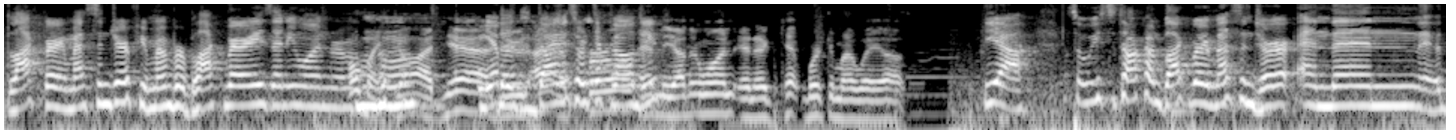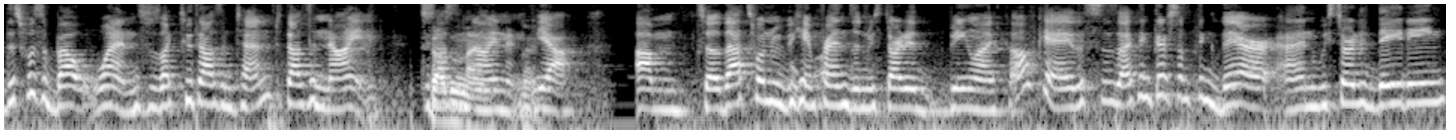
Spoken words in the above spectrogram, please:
BlackBerry Messenger. If you remember Blackberries, anyone remember? Oh my god, yeah, yeah, dude. The I had dinosaur Pearl technology? and the other one, and I kept working my way up. Yeah. So we used to talk on BlackBerry Messenger, and then this was about when? This was like 2010, 2009. 2009. Yeah. Um, so that's when we became friends, and we started being like, okay, this is. I think there's something there, and we started dating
